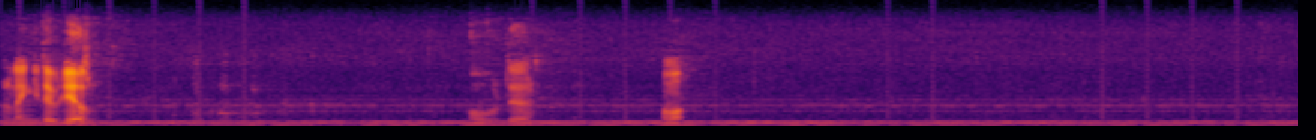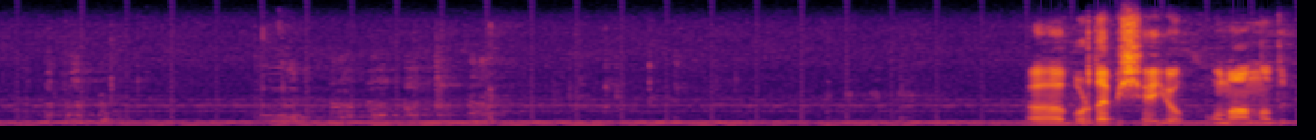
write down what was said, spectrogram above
Buradan gidebiliyoruz mu? Over there. Burada bir şey yok. Onu anladık.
